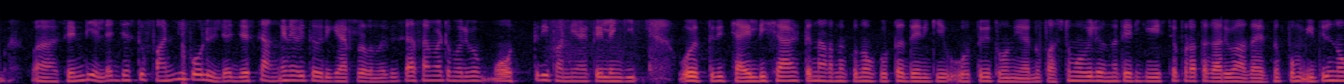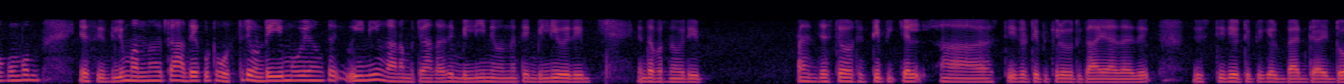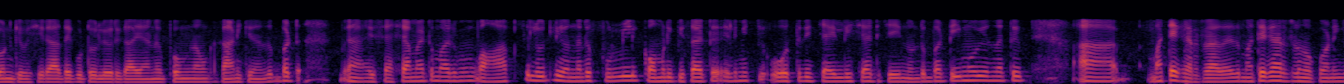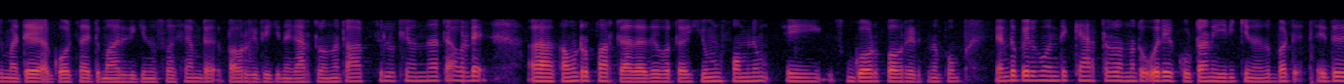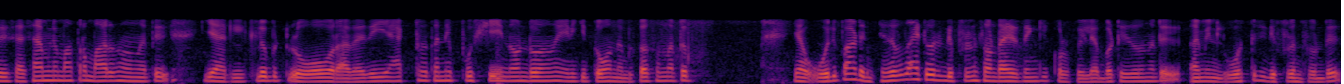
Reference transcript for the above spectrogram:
സെന്റി അല്ല ജസ്റ്റ് ഫണ്ണി പോലും ഇല്ല. ജസ്റ്റ് അങ്ങനത്തെ ഒരു ക്യാരക്ടർ വന്നത്. ശാസമായിട്ട് വരുമ്പോൾ ഒത്തിരി ഫണ്ണി ആയിട്ട് ഇല്ലെങ്കിൽ ഒത്തിരി ചൈൽഡിഷ് ആയിട്ട് നടന്നിരിക്കുന്ന കൂട്ട് അത് എനിക്ക് ഒത്തിരി തോന്നിയായിരുന്നു. ഫസ്റ്റ് മൂവിയിൽ വന്നിട്ട് എനിക്ക് ഇഷ്ടപ്പെടാത്ത കാര്യവും അതായിരുന്നു. ഇപ്പം ഇതിൽ നോക്കുമ്പം യെസ് ഇതിലും വന്നിട്ട് അതേ കൂട്ട് ഒത്തിരി ഉണ്ട്. ഈ മൂവിയിൽ നമുക്ക് ഇനിയും കാണാൻ പറ്റും. അതായത് ബില്ലിനെ വന്നിട്ട് ബില്ലി ഒരു എന്താ പറയുക ഒരു ജസ്റ്റ് ഒരു ടിപ്പിക്കൽ സ്റ്റീരിയോ ടിപ്പിക്കൽ ഒരു ഗായ അതായത് stereotypical bad guy don't give shit അതേ കൂട്ടുള്ള ഒരു ഗായാണ് ഇപ്പം നമുക്ക് കാണിക്കുന്നത്. ബട്ട് ശശാമായിട്ട് വരുമ്പം ആബ്സല്യൂട്ട്ലി വന്നിട്ട് ഫുള്ളി കോമഡി പീസായിട്ട് എലിമിറ്റ് ഒത്തിരി ചൈൽഡിഷ് ആയിട്ട് ചെയ്യുന്നുണ്ട്. ബട്ട് ഈ മൂവി വന്നിട്ട് മറ്റേ ക്യാരക്ടർ അതായത് മറ്റേ ക്യാരക്ടർ നോക്കുവാണെങ്കിൽ മറ്റേ ഗോഡ്സ് ആയിട്ട് മാറിയിരിക്കുന്ന. ശശാമിന്റെ പവർ കിട്ടിയിരിക്കുന്ന ക്യാരക്ടർ വന്നിട്ട് ആബ്സല്യൂട്ട്ലി വന്നിട്ട് അവരുടെ കൗണ്ടർ പാർട്ട് അതായത് ഇവരുടെ ഹ്യൂമൻ ഫോമിനും ഈ ഗോഡ് പവർ എടുക്കുന്നപ്പം രണ്ട് പേർക്കും ക്യാരക്ടർ വന്നിട്ട് ഒരേ കൂട്ടാണ് ഇരിക്കുന്നത്. ബട്ട് ഇത് ശശാമിന് മാത്രം മാറി നിന്നിട്ട് ഈ ലിറ്റിൽ ബിറ്റ് ഓവർ അതായത് ഈ ആക്ടർ തന്നെ പുഷ് ചെയ്യുന്നുണ്ടോ എന്ന് എനിക്ക് തോന്നുന്നു ബിക്കോസ് വന്നിട്ട് ഒരുപാട് ചെറുതായിട്ട് ഒരു ഡിഫറൻസ് ഉണ്ടായിരുന്നെങ്കിൽ കുഴപ്പമില്ല. ബട്ട് ഇത് വന്നിട്ട് ഐ മീൻ ഒത്തിരി ഡിഫറൻസ് ഉണ്ട്.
